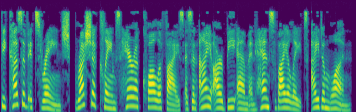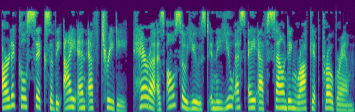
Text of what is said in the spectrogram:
Because of its range, Russia claims Hera qualifies as an IRBM and hence violates Item 1, Article 6 of the INF Treaty. Hera is also used in the USAF sounding rocket program.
